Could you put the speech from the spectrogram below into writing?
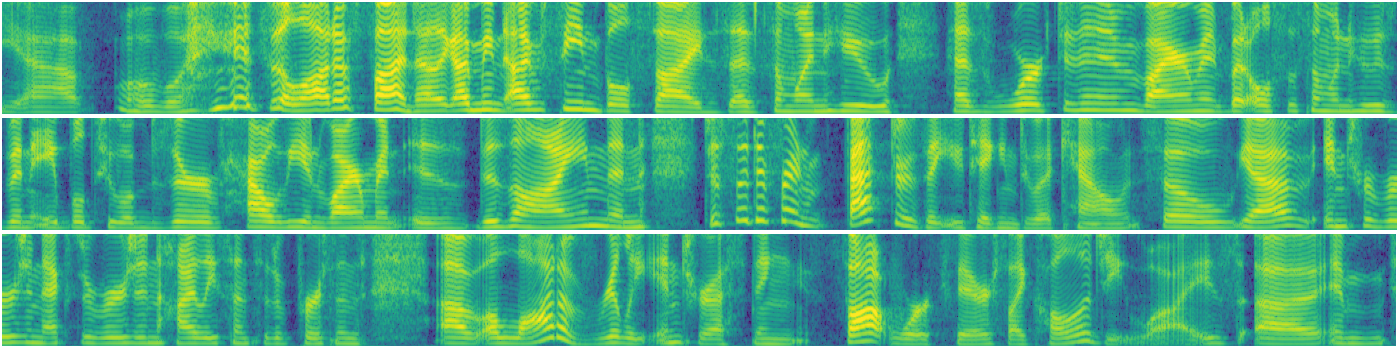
Yeah. Oh boy, it's a lot of fun. Like I mean, I've seen both sides as someone who has worked in an environment, but also someone who's been able to observe how the environment is designed and just the different factors that you take into account. So yeah, introversion, extroversion, highly sensitive persons, uh, a lot of really interesting thought work there, psychology wise, uh, and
